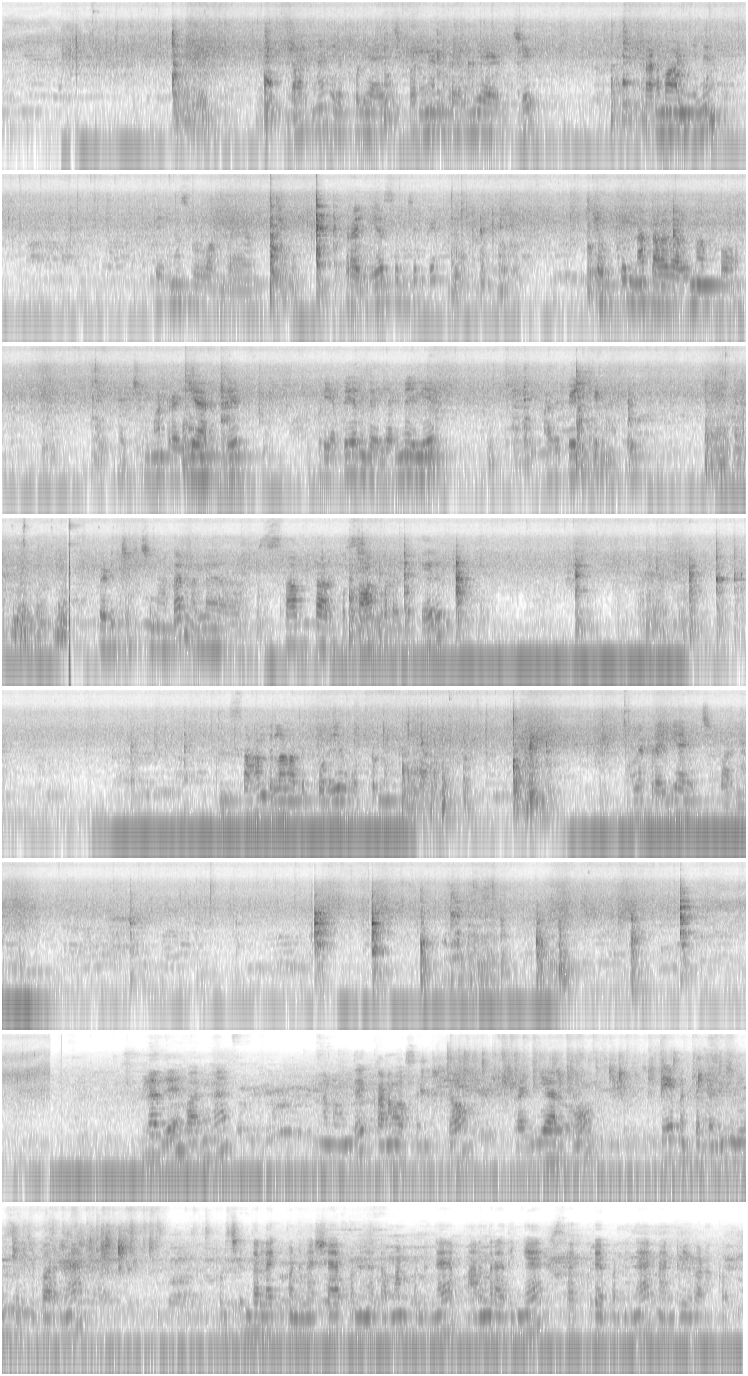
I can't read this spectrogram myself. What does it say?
பாருங்கள் எப்படி ஆயிடுச்சு பாருங்கள் ட்ரை ஆயிடுச்சு. கனமா மீன் என்ன சொல்லுவாங்க ட்ரையாக செஞ்சுருக்கேன். தொக்குன்னா தலை தலைன்னு இருக்கும் நிச்சயமாக சும்மா ட்ரையாக இருக்குது இப்படி அப்படியே அந்த எண்ணெயிலே அது பெடிக்கணும் அது வெடிச்சிருச்சுனாக்கா நல்லா சாஃப்டாக இருக்கும் சாப்பிட்றதுக்கு. சாந்துலாம் அது கூடயே ஒட்டணும். நல்லா ட்ரை ஆயிடுச்சு பாருங்கள் என்னது? பாருங்க. நம்ம வந்து கனவா செஞ்சுட்டோம். ட்ரையாக இருக்கும். இதே மெத்தடில் நீங்களும் செஞ்சு பாருங்கள் பிடிச்சிருந்தா லைக் பண்ணுங்கள் ஷேர் பண்ணுங்கள் கமெண்ட் பண்ணுங்கள் மறந்துடாதீங்க. சப்ஸ்கிரைப் பண்ணுங்கள் நன்றி வணக்கம்.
